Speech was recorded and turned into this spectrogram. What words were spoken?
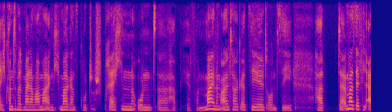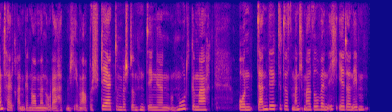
ich konnte mit meiner Mama eigentlich immer ganz gut sprechen und äh, habe ihr von meinem Alltag erzählt und sie hat da immer sehr viel Anteil dran genommen oder hat mich eben auch bestärkt in bestimmten Dingen und Mut gemacht. Und dann wirkte das manchmal so, wenn ich ihr dann eben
